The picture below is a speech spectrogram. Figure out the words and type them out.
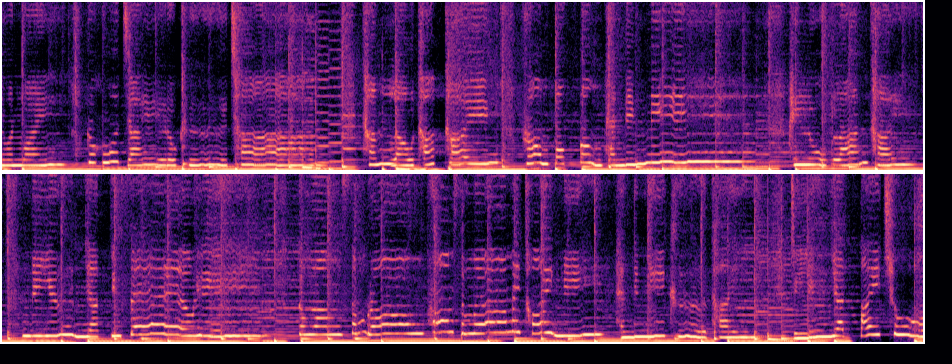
ยหวันไหวเพราะหัวใจเราคือชาติทั้งเหล่าทัพไทย จะยืนหยัดไปชั่ว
